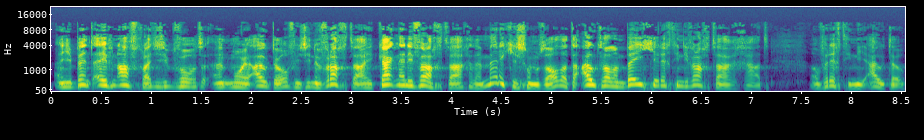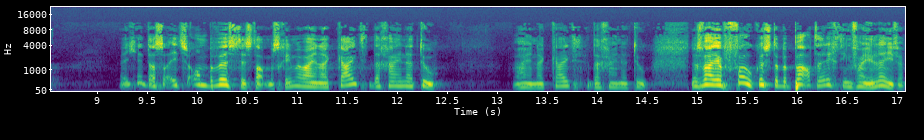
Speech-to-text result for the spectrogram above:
en je bent even afgeleid, je ziet bijvoorbeeld een mooie auto of je ziet een vrachtwagen, je kijkt naar die vrachtwagen, dan merk je soms al dat de auto wel een beetje richting die vrachtwagen gaat. Of richting die auto. Weet je, dat is iets onbewust is dat misschien, maar waar je naar kijkt, daar ga je naartoe. Waar je naar kijkt, daar ga je naartoe. Dus waar je op focust, dat bepaalt de richting van je leven.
